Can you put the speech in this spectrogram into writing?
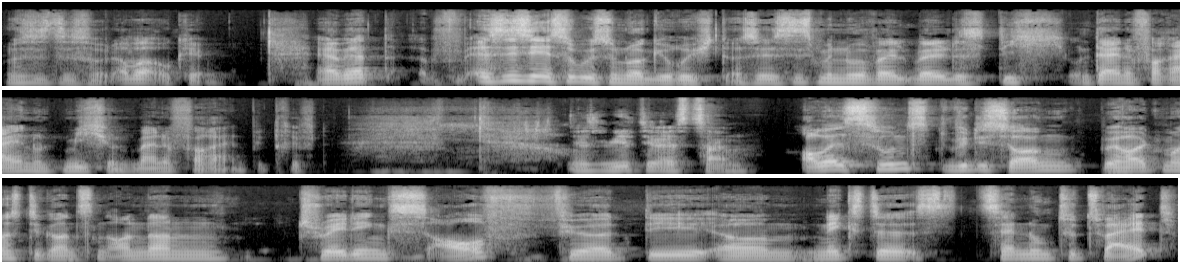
Das ist das halt. Aber okay. Er wird, es ist ja sowieso nur ein Gerücht. Also es ist mir nur, weil, weil das dich und deinen Verein und mich und meinen Verein betrifft. Es wird ja erst sagen. Aber sonst würde ich sagen, behalten wir uns die ganzen anderen Tradings auf für die ähm, nächste Sendung zu zweit.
